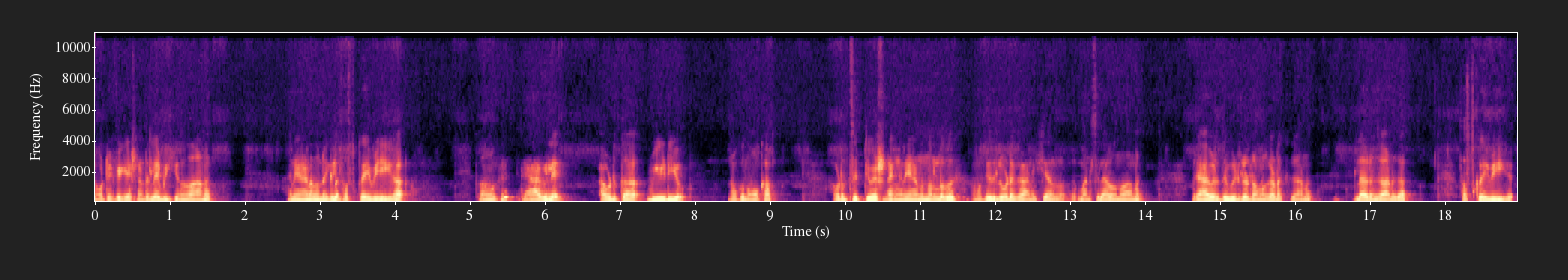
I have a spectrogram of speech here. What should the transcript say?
നോട്ടിഫിക്കേഷനായിട്ട് ലഭിക്കുന്നതാണ്. അങ്ങനെയാണെന്നുണ്ടെങ്കിൽ സബ്സ്ക്രൈബ് ചെയ്യുക. അപ്പോൾ നമുക്ക് രാവിലെ അവിടുത്തെ വീഡിയോ നമുക്ക് നോക്കാം. അവിടുത്തെ സിറ്റുവേഷൻ എങ്ങനെയാണെന്നുള്ളത് നമുക്ക് ഇതിലൂടെ കാണിക്കാൻ മനസ്സിലാവുന്നതാണ്. രാവിലത്തെ വീഡിയോയിലോട്ട് നമ്മൾ കിടക്കുകയാണ്. എല്ലാവരും കാണുക സബ്സ്ക്രൈബ് ചെയ്യുക.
